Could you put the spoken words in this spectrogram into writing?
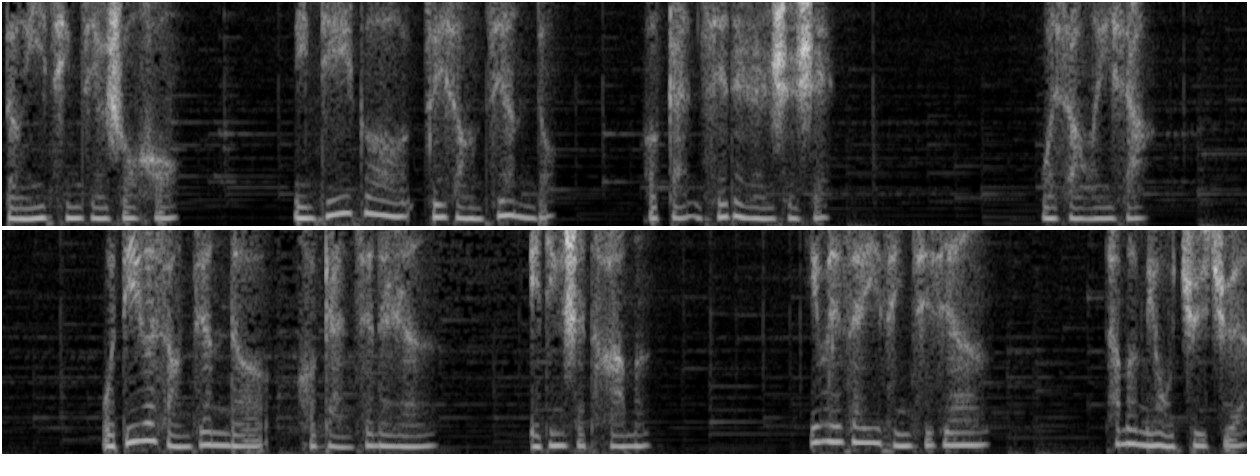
等疫情结束后，你第一个最想见的和感谢的人是谁？我想了一下，我第一个想见的和感谢的人，一定是他们，因为在疫情期间，他们没有拒绝，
